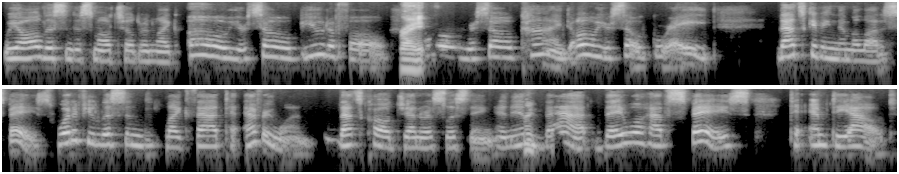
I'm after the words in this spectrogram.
We all listen to small children like, oh, you're so beautiful. Right. Oh, you're so kind. Oh, you're so great. That's giving them a lot of space. What if you listened like that to everyone? That's called generous listening. And in right. that, they will have space to empty out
